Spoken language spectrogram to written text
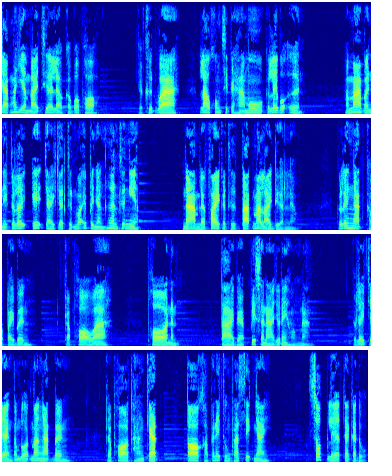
จากมาเยี่ยมหลายเทือแล้วกับบ่พ่อก็คิดว่าเล่าคงสิไปหาโมก็เลยบ่เอิญอาม่าบานิกก็เลยเอ๊ะใจเกิดขึ้นว่าเอ๊ะเป็นยังเฮื่อนคือเงียบน้ำและไฟก็ถือตัดมาหลายเดือนแล้ว ก็เลยงัดเข้าไปเบิงกับพ่อว่า พ่อนั่น ตายแบบปริศนาอยู่ในห้องน้ำก็เลยแจ้งตำรวจมางัดเบิง กับพ่อทางแก๊สต่อเข้าไปในถุงพลาสติกใหญ่ศพเหลือแต่กระดูก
